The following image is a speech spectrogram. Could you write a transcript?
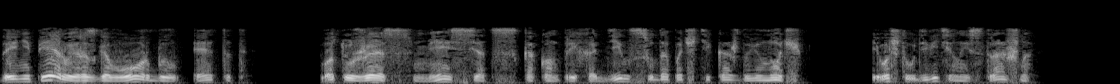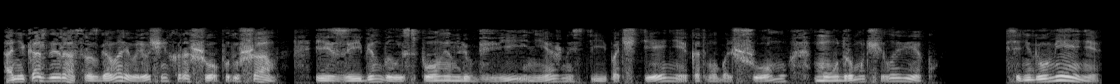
да и не первый разговор был этот. Вот уже с месяц, как он приходил сюда почти каждую ночь. И вот что удивительно и страшно, они каждый раз разговаривали очень хорошо, по душам, и Зыбин был исполнен любви, нежности и почтения к этому большому, мудрому человеку. Все недоумения,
